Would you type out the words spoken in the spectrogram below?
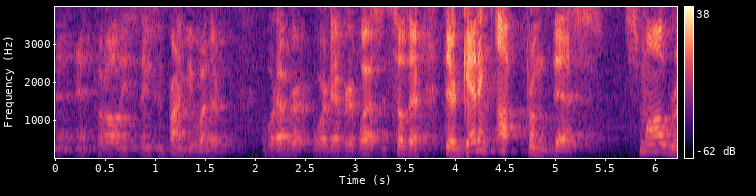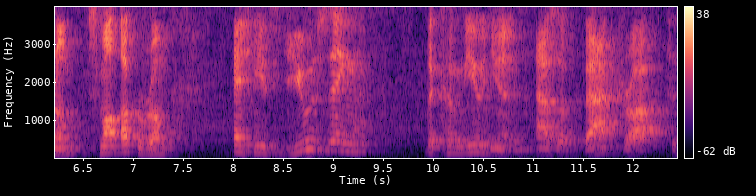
and, and put all these things in front of you, whether whatever whatever it was. And so they're they're getting up from this small room, small upper room, and he's using the communion as a backdrop to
